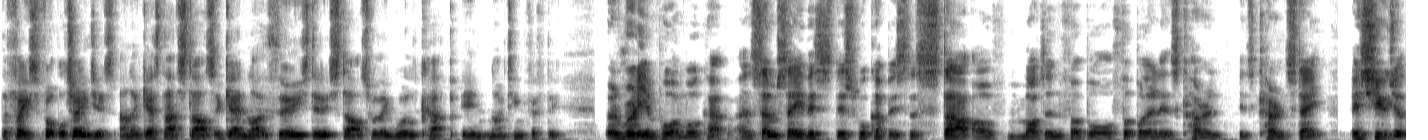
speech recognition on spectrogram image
The face of football changes, and I guess that starts again, like the 30s did, it starts with a World Cup in 1950. A really important World Cup, and some say this this World Cup is the start of modern football, football in its current its current state. It's huge. uh,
